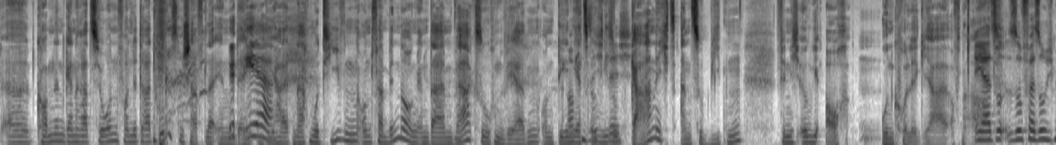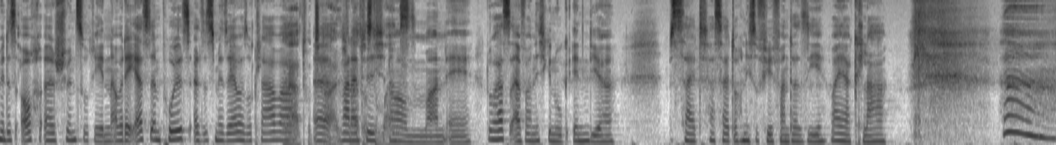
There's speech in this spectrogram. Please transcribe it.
äh, kommenden Generationen von LiteraturwissenschaftlerInnen denken, Ja. die halt nach Motiven und Verbindungen in deinem Werk suchen werden und denen jetzt irgendwie so gar nichts anzubieten, finde ich irgendwie auch unkollegial auf eine Art. Ja, so, so versuche ich mir das auch äh, schön zu reden. Aber der erste Impuls, als es mir selber so klar war, Ja, total. äh, war weiß, natürlich, oh Mann, ey, du hast einfach nicht genug in dir. Bist halt, hast halt doch nicht so viel Fantasie. War ja klar. Ah,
